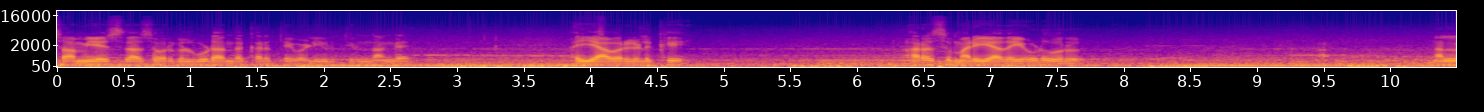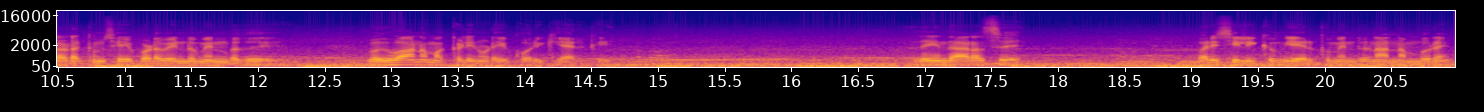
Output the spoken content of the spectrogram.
சாமி யேசுதாஸ் அவர்கள் கூட அந்த கருத்தை வலியுறுத்தியிருந்தாங்க. ஐயா அவர்களுக்கு அரசு மரியாதையோடு ஒரு நல்லடக்கம் செய்யப்பட வேண்டும் என்பது வெகுவான மக்களினுடைய கோரிக்கையாக இருக்குது அதை இந்த அரசு பரிசீலிக்கும் ஏற்கும் என்று நான் நம்புகிறேன்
